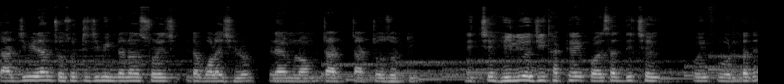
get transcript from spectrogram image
চার জিবি র্যাম চৌষট্টি জিবি ইন্টারনাল স্টোরেজ এটা বলাই ছিল। র্যাম রম চার চার চৌষট্টি। দিচ্ছে Helio G thirty five processor দিচ্ছে ওই ফোনটাতে।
